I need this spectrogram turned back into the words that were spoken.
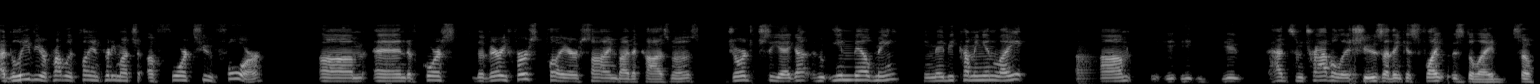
I, believe you're probably playing pretty much a 4-2-4. Um, and of course, the very first player signed by the Cosmos, George Siega, who emailed me, he may be coming in late. Um, he, he, he had some travel issues. I think his flight was delayed, so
